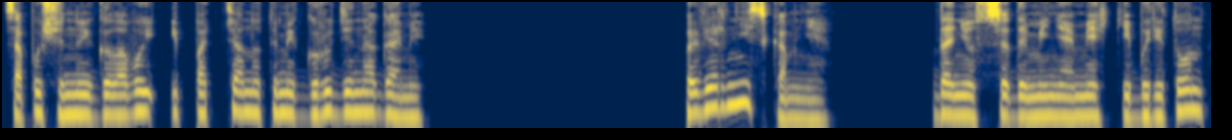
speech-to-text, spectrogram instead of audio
с опущенной головой и подтянутыми к груди ногами. «Повернись ко мне», — донесся до меня мягкий баритон,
